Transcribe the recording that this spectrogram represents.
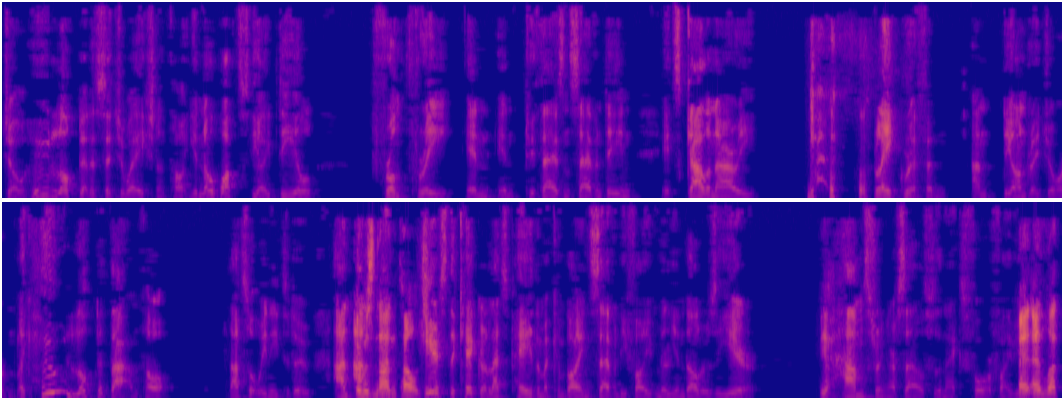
Joe, who looked at a situation and thought, you know what's the ideal front three in, in 2017? It's Gallinari, Blake Griffin, and DeAndre Jordan. Like, who looked at that and thought, that's what we need to do? And, It was and- not intelligent. Here's the kicker. Let's pay them a combined $75 million a year. Yeah. Hamstring ourselves for the next four or five years. And, and let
